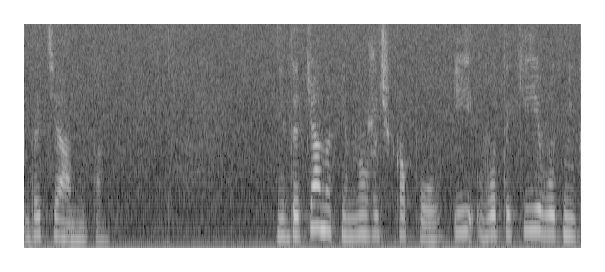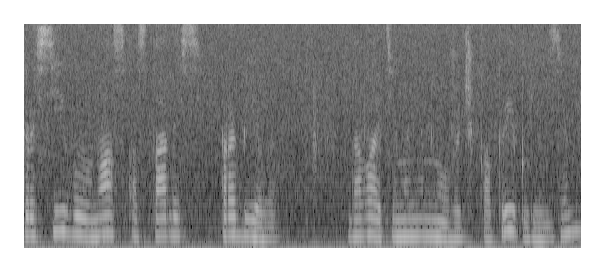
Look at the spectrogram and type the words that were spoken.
дотянуто не дотянут немножечко пол. И вот такие вот некрасивые у нас остались пробелы. Давайте мы немножечко приблизим,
